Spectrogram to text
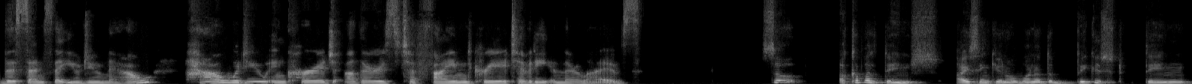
the sense that you do now. How would you encourage others to find creativity in their lives? So a couple of things. I think, you know, one of the biggest thing,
